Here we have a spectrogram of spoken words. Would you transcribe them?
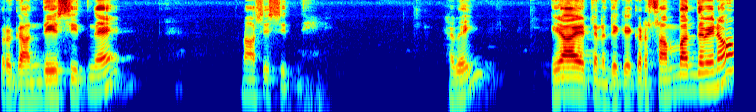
ତොර ගන්ධයේ සිත් නැහැ නාසයේ සිත් නැහැ. හැබැයි ඒ ආයතන දෙක එකට සම්බන්ධ වෙනවා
